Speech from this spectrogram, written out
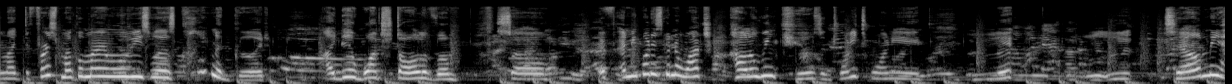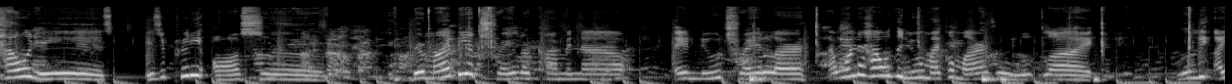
like the first Michael Myers movies was kind of good. I did watch all of them. So if anybody's gonna watch Halloween Kills in 2020, li- li- tell me how it is. Is it pretty awesome? There might be a trailer coming out. A new trailer. I wonder how the new Michael Myers will look like. Really, I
